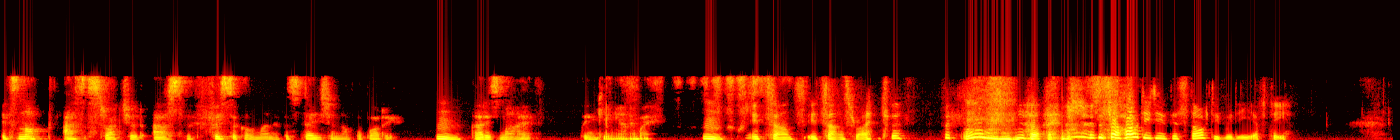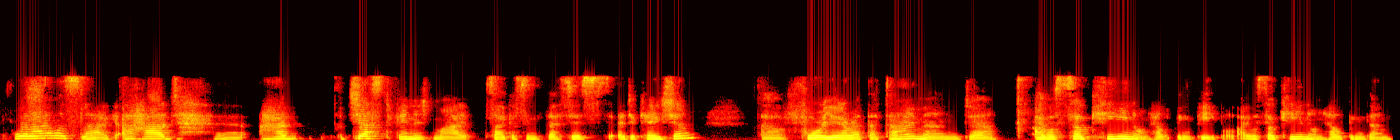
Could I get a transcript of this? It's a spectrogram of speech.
it's not as structured as the physical manifestation of the body. Mm. That is my thinking anyway. Mm. It sounds it sounds right. mm. so how did you get started with EFT? Well, I was like I had uh, I had just finished my psychosynthesis education, uh, four year at that time, and uh, I was so keen on helping people. I was so keen on helping them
